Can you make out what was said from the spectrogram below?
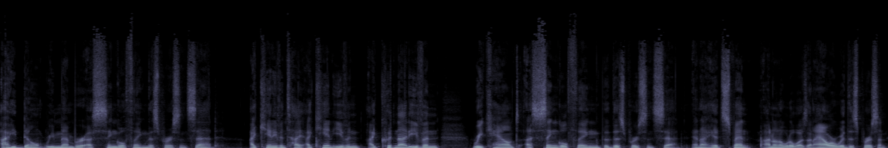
I don't remember a single thing this person said. I can't even tell. I can't even. I could not even recount a single thing that this person said. And I had spent I don't know what it was an hour with this person.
